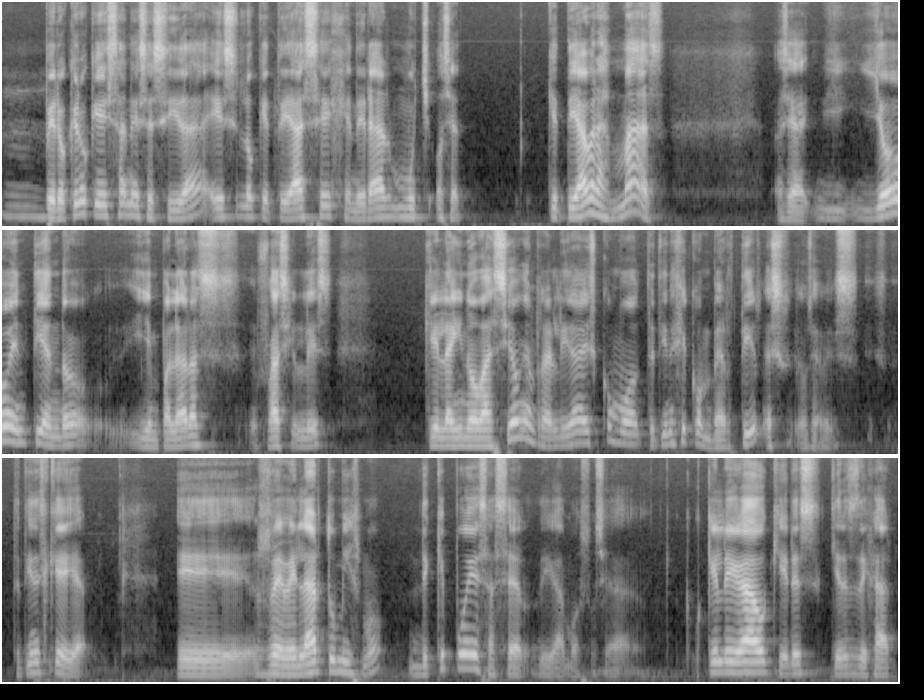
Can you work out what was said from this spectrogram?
Mm. Pero creo que esa necesidad es lo que te hace generar mucho, o sea, que te abras más. O sea, yo entiendo, y en palabras fáciles, que la innovación en realidad es como te tienes que convertir, o sea, te tienes que eh, revelar tú mismo de qué puedes hacer, digamos, o sea, qué legado quieres, quieres dejar.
